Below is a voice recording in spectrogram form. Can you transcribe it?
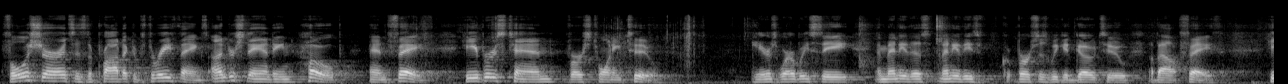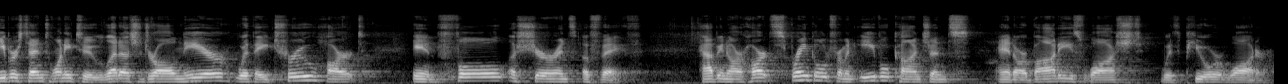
Full assurance is the product of three things understanding, hope, and faith. Hebrews 10, verse 22. Here's where we see, and many of, this, many of these verses we could go to about faith. Hebrews 10 22, let us draw near with a true heart in full assurance of faith, having our hearts sprinkled from an evil conscience and our bodies washed with pure water.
